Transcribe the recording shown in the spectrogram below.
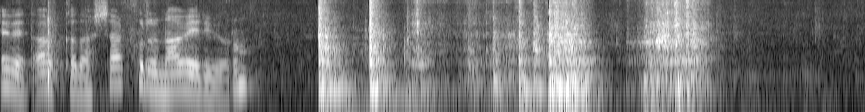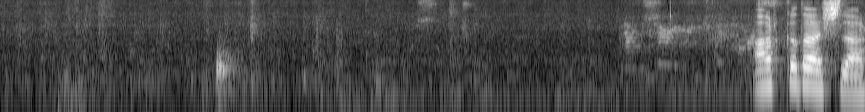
Evet arkadaşlar fırına veriyorum. Arkadaşlar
